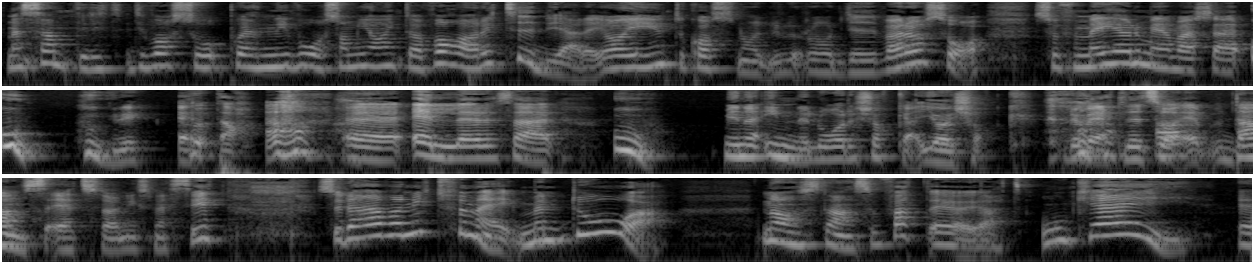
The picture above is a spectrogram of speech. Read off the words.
men samtidigt det var så på en nivå som jag inte har varit tidigare. Jag är ju inte kostrådgivare och så. Så för mig har det mer varit så här, oh, hungrig, äta. Eh, eller så här, oh, mina innerlår är tjocka, jag är tjock. Du vet, lite så dansätstörningsmässigt. Så det här var nytt för mig, men då någonstans så fattade jag ju att okej, eh,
